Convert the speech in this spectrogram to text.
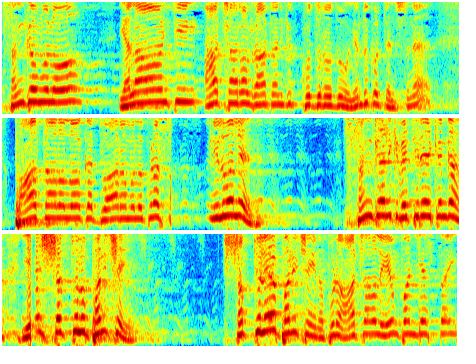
సంఘములో ఎలాంటి ఆచారాలు రావటానికి కుదరదు. ఎందుకో తెలిసిన పాతాలలోక ద్వారములు కూడా సంఘం నిలవలేదు. సంఘానికి వ్యతిరేకంగా ఏ శక్తులు పనిచేయవు. శక్తులే పని చేయనప్పుడు ఆచారాలు ఏం పని చేస్తాయి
